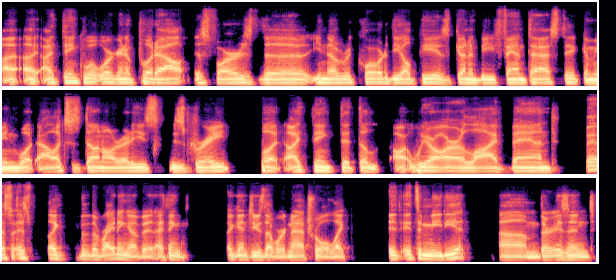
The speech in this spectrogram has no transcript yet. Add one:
I, I think what we're going to put out as far as the you know recorded the LP is going to be fantastic. I mean, what Alex has done already is, is great but I think that the we are a live band. Yeah, so it's like the, writing of it. I think again to use that word natural, like it, it's immediate. Um, there isn't.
